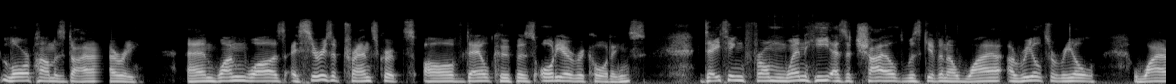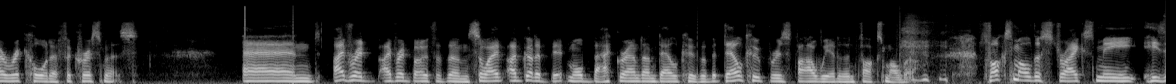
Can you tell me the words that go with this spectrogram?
Laura Palmer's diary, and one was a series of transcripts of Dale Cooper's audio recordings, dating from when he, as a child, was given a wire, a reel-to-reel wire recorder for Christmas. And I've read I've read both of them, so I've I've got a bit more background on Dale Cooper. But Dale Cooper is far weirder than Fox Mulder. Fox Mulder strikes me. He's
